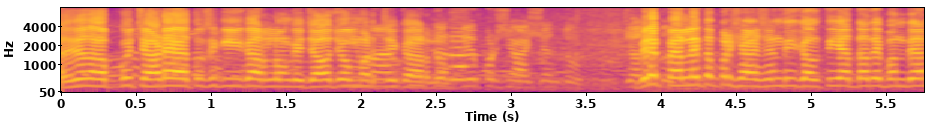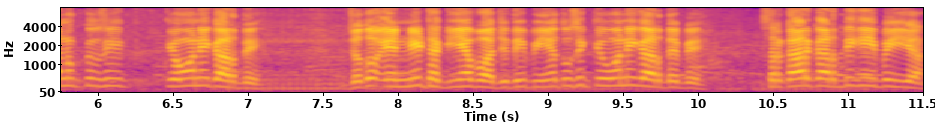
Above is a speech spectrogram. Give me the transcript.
ਅਸੀਂ ਤਾਂ ਸਭ ਕੁਝ ਚਾੜਿਆ ਤੁਸੀਂ ਕੀ ਕਰ ਲਓਗੇ? ਜਾਓ ਜੋ ਮਰਜ਼ੀ ਕਰ ਲਓ। ਪ੍ਰਸ਼ਾਸਨ ਤੋਂ? ਵੀਰੇ ਪਹਿਲੇ ਤਾਂ ਪ੍ਰਸ਼ਾਸਨ ਦੀ ਗਲਤੀ ਐਦਾਂ ਦੇ ਬੰਦਿਆਂ ਨੂੰ ਤੁਸੀਂ ਕਿਉਂ ਨਹੀਂ ਕਰਦੇ? ਜਦੋਂ ਇੰਨੀ ਠੱਗੀਆਂ ਵੱਜਦੀ ਪਈਆਂ ਤੁਸੀਂ ਕਿਉਂ ਨਹੀਂ ਕਰਦੇ ਪਏ? ਸਰਕਾਰ ਕਰਦੀ ਕੀ ਪਈ ਆ?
